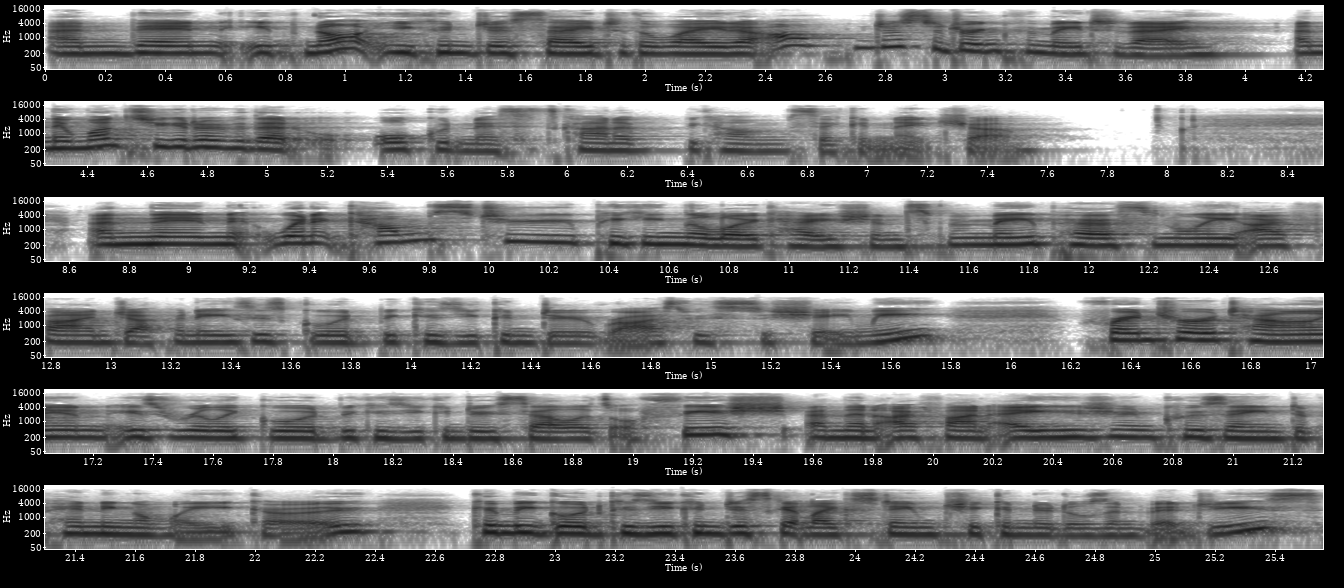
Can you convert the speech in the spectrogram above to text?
And then if not, you can just say to the waiter, Oh, just a drink for me today. And then once you get over that awkwardness, it's kind of become second nature. And then when it comes to picking the locations, for me personally, I find Japanese is good because you can do rice with sashimi. French or Italian is really good because you can do salads or fish. And then I find Asian cuisine, depending on where you go, can be good because you can just get like steamed chicken noodles and veggies.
